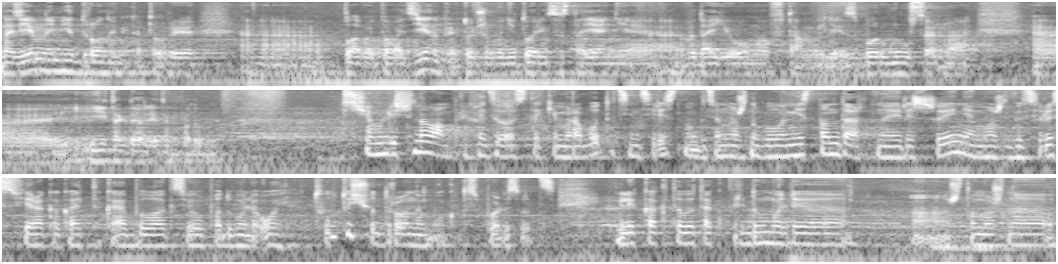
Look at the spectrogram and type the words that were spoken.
наземными дронами, которые плавают по воде, например, тот же мониторинг состояния водоемов там, или сбор мусора э, и так далее и тому подобное. С чем лично вам приходилось таким работать? Интересно, где нужно было нестандартное решение, может быть, или сфера какая-то такая была, где вы подумали, ой, тут еще дроны могут использоваться. Или как-то вы так придумали, а, что можно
